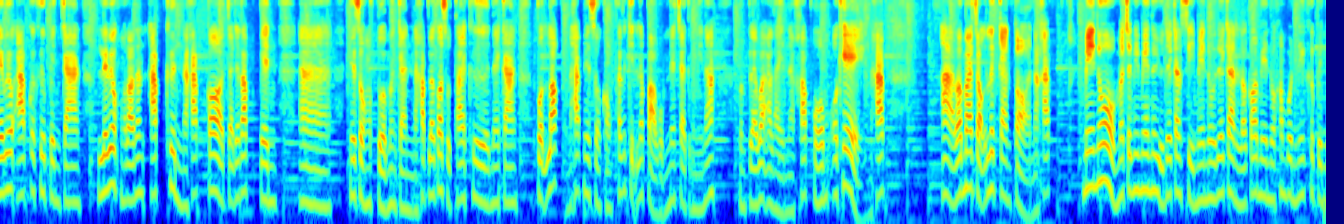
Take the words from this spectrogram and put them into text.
level up ก็คือเป็นการ level ของเรานั้น up ขึ้นนะครับ ก็จะได้รับเป็นในส่วนของตัวเหมือนกันนะครับ แล้วก็สุดท้ายคือในการปลดล็อกนะครับในส่วนของภารกิจและเปล่าผมแน่ใจตรงนี้นะ มันแปลว่าอะไรนะครับผม โอเคนะครับ อ่าเรามาเจาะเรื่องการต่อนะครับ เมนูมันจะมีเมนูอยู่ด้วยกัน 4 เมนูด้วยกัน แล้วก็เมนูข้างบนนี้คือเป็น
